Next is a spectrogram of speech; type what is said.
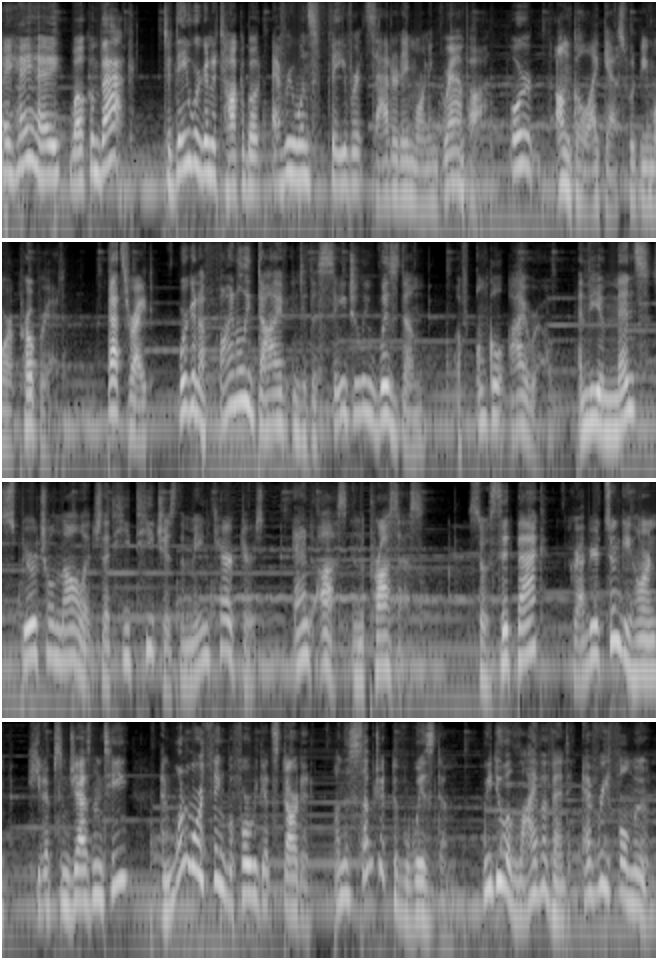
Hey, hey, hey, welcome back. Today we're gonna talk about everyone's favorite Saturday morning grandpa, or uncle, I guess would be more appropriate. That's right, we're gonna finally dive into the sagely wisdom of Uncle Iroh and the immense spiritual knowledge that he teaches the main characters and us in the process. So sit back, grab your tsungi horn, heat up some jasmine tea, and one more thing before we get started. On the subject of wisdom, we do a live event every full moon,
